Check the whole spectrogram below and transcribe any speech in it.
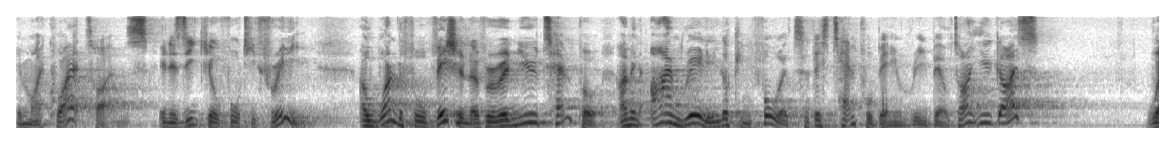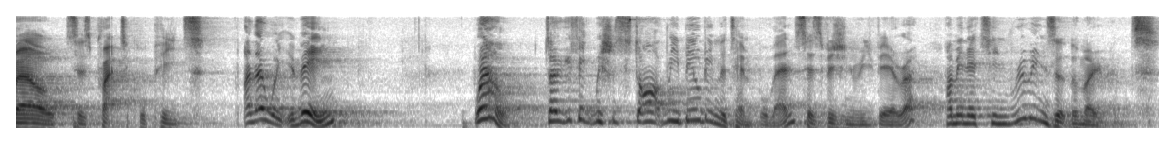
in my quiet times in Ezekiel 43 a wonderful vision of a renewed temple. I mean, I'm really looking forward to this temple being rebuilt, aren't you guys? Well, says Practical Pete, I know what you mean. Well, don't you think we should start rebuilding the temple then? says Visionary Vera. I mean, it's in ruins at the moment.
